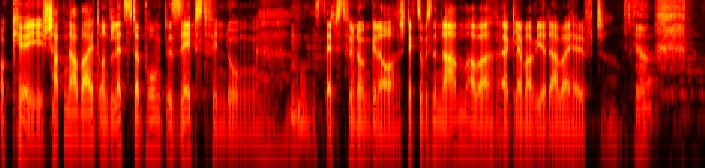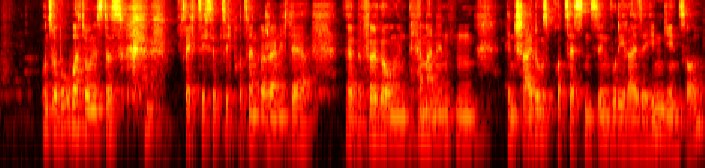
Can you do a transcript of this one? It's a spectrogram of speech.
Okay, Schattenarbeit und letzter Punkt ist Selbstfindung. Mhm. Selbstfindung, genau, steckt so ein bisschen im Namen, aber erklär mal, wie ihr dabei helft. Ja, unsere Beobachtung ist, dass 60, 70 Prozent wahrscheinlich der äh, Bevölkerung in permanenten Entscheidungsprozessen sind, wo die Reise hingehen soll.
